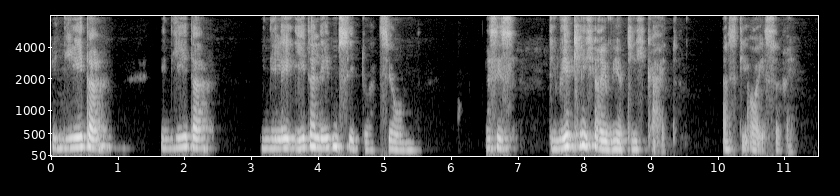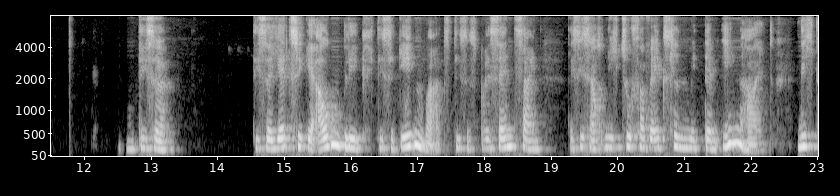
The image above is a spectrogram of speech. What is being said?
in jeder, in jeder, in jeder Lebenssituation. Es ist die wirklichere Wirklichkeit als die äußere. Und dieser, dieser jetzige Augenblick, diese Gegenwart, dieses Präsentsein, das ist auch nicht zu verwechseln mit dem Inhalt, nicht,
